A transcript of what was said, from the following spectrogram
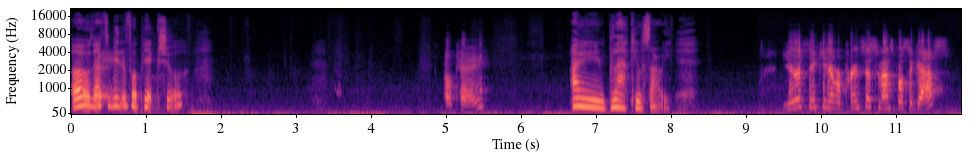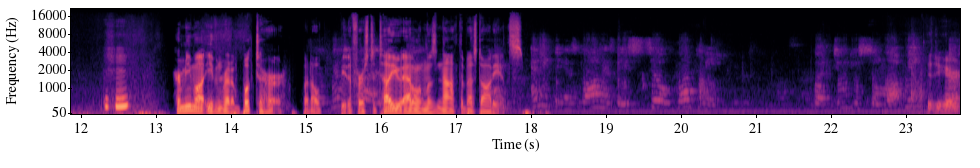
Oh, that's a beautiful picture. Okay. I mean, black hair, sorry. You're thinking of a princess and I'm supposed to guess? Mm-hmm. Her Meemaw even read a book to her, but I'll be the first to tell you Adeline was not the best audience. Did you hear,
